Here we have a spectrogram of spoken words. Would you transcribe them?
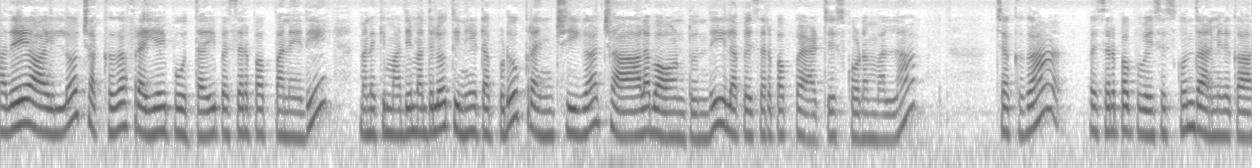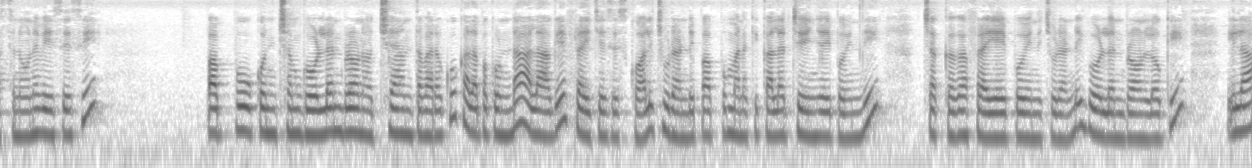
అదే ఆయిల్లో చక్కగా ఫ్రై అయిపోతాయి పెసరపప్పు అనేది. మనకి మధ్య మధ్యలో తినేటప్పుడు క్రంచీగా చాలా బాగుంటుంది ఇలా పెసరపప్పు యాడ్ చేసుకోవడం వల్ల. చక్కగా పెసరపప్పు వేసేసుకొని దాని మీద కాస్త నూనె వేసేసి పప్పు కొంచెం గోల్డెన్ బ్రౌన్ వచ్చేంత వరకు కలపకుండా అలాగే ఫ్రై చేసేసుకోవాలి. చూడండి పప్పు మనకి కలర్ చేంజ్ అయిపోయింది. చక్కగా ఫ్రై అయిపోయింది చూడండి గోల్డెన్ బ్రౌన్లోకి ఇలా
